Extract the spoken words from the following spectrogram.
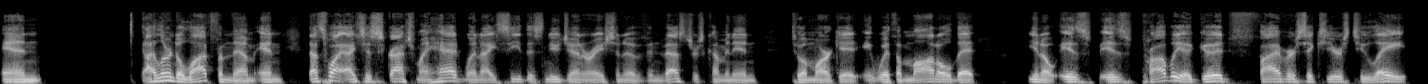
And I learned a lot from them. And that's why I just scratch my head when I see this new generation of investors coming in to a market with a model that you know is is probably a good five or six years too late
